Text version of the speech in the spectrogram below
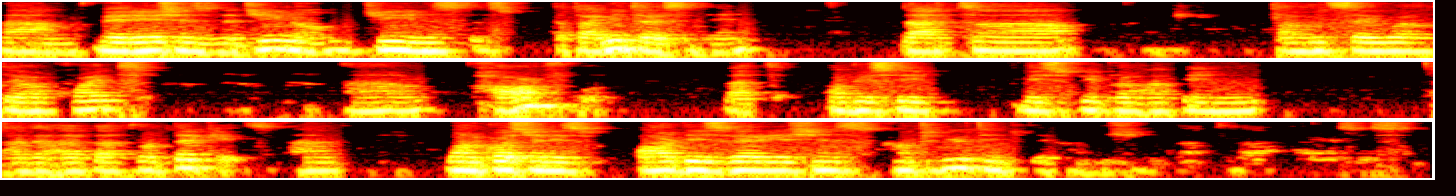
um, variations in the genome, genes that I'm interested in, that uh, I would say, well, they are quite um, harmful. But obviously, these people have been had, had that for decades. And one question is, are these variations contributing to the condition that uh, arises?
